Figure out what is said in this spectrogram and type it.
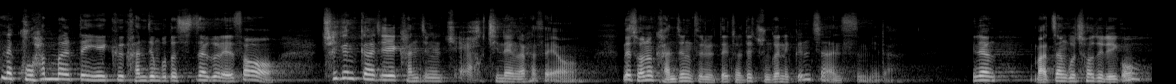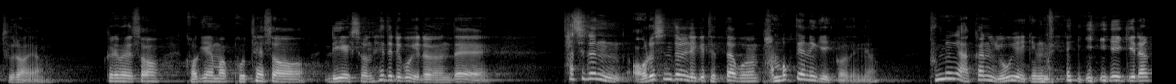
옛날 구한말 때의 그 간증부터 시작을 해서 최근까지의 간증을 쭉 진행을 하세요. 근데 저는 간증 들을 때 절대 중간에 끊지 않습니다. 그냥 맞장구 쳐드리고 들어요. 그러면서 거기에 막 보태서 리액션 해드리고 이러는데 사실은 어르신들 얘기 듣다 보면 반복되는 게 있거든요. 분명히 아까는 요 얘기인데 이 얘기랑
